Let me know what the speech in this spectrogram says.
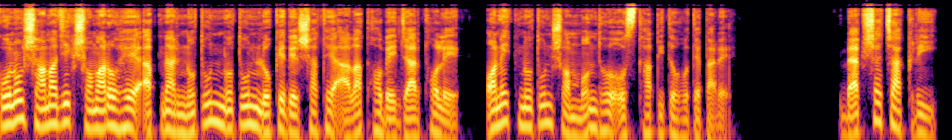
কোনো সামাজিক সমারোহে আপনার নতুন নতুন লোকেদের সাথে আলাপ হবে যার ফলে অনেক নতুন সম্বন্ধ ও স্থাপিত হতে পারে। ব্যবসা চাকরি,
